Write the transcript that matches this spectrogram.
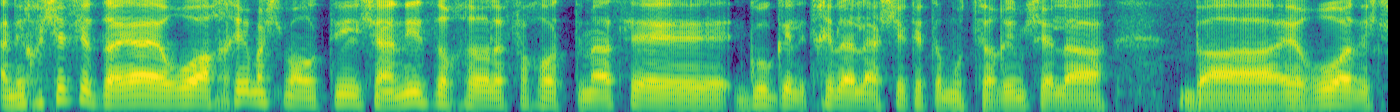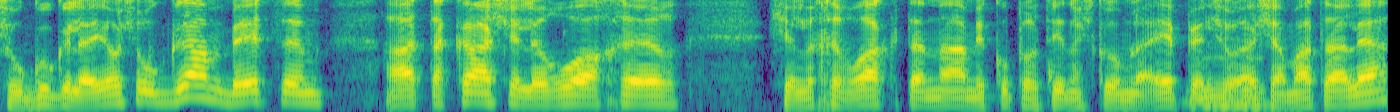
אני חושב שזה היה האירוע הכי משמעותי שאני זוכר לפחות מאז שגוגל התחילה להשיק את המוצרים שלה באירוע הזה שהוא גוגל איו שהוא גם בעצם העתקה של אירוע אחר של חברה קטנה מקופרטינה שקוראים לה אפל שאולי שמעת עליה.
